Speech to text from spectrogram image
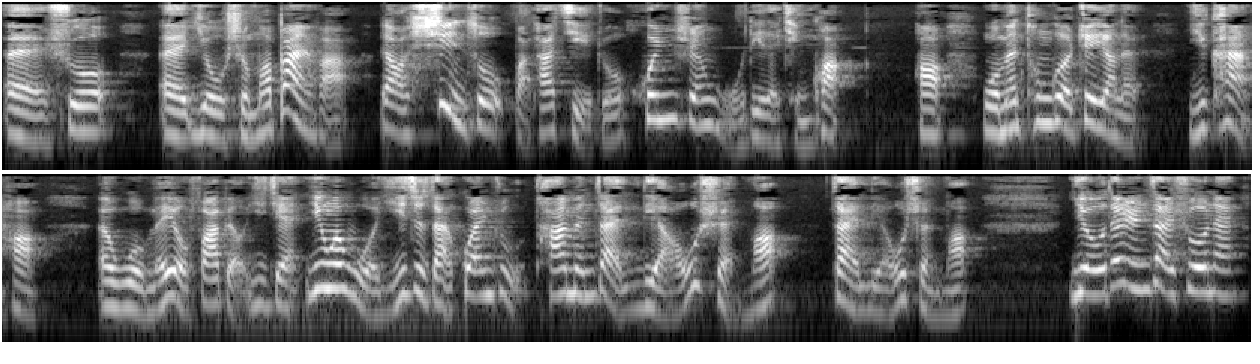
呃说呃有什么办法要迅速把它解决浑身无力的情况？好，我们通过这样的一看哈，呃我没有发表意见，因为我一直在关注他们在聊什么。在聊什么？有的人在说呢，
